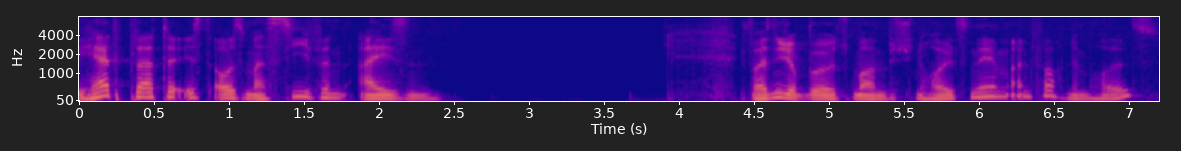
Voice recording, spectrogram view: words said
Die Herdplatte ist aus massiven Eisen. Ich weiß nicht, ob wir jetzt mal ein bisschen Holz nehmen, einfach. Nimm Holz.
